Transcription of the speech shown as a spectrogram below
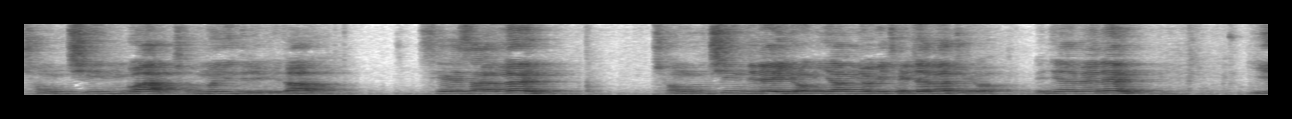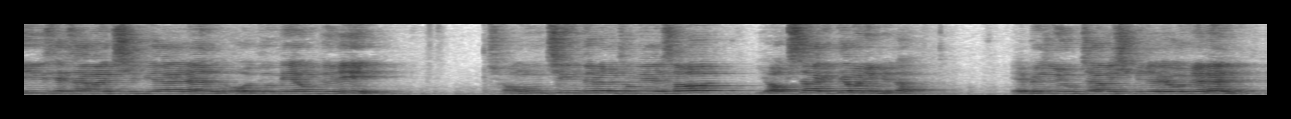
정치인과 전문인들입니다. 세상은 정치인들의 영향력이 대단하죠. 왜냐하면은 이 세상을 지배하는 어둠의 영들이 정치인들을 통해서 역사하기 때문입니다. 에베소 6장 12절에 보면은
